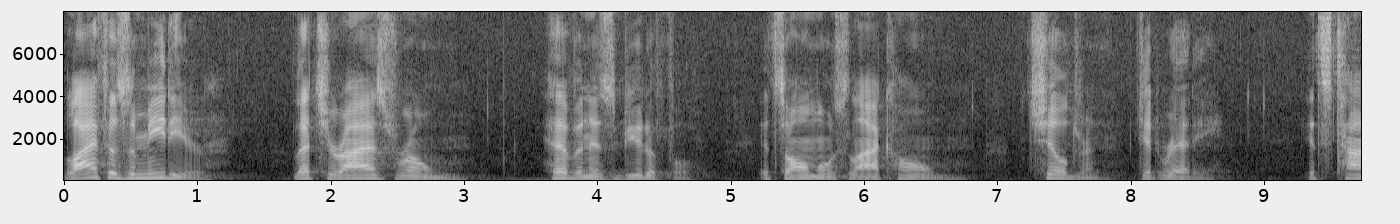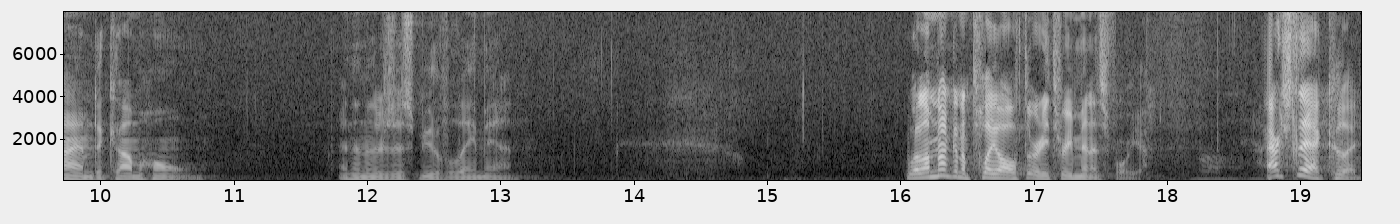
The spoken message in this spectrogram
Life is a meteor. Let your eyes roam. Heaven is beautiful. It's almost like home. Children, get ready. It's time to come home. And then there's this beautiful amen. Well, I'm not going to play all 33 minutes for you. Actually, I could.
